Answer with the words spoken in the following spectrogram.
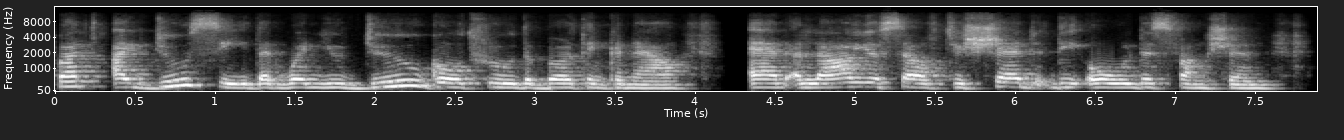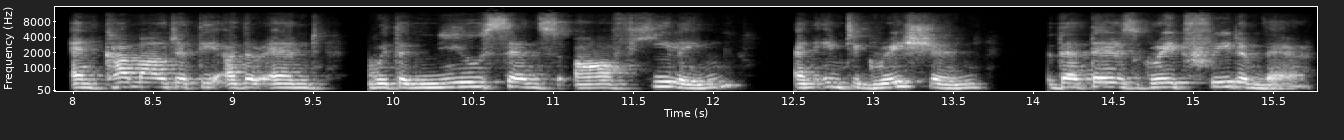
But i do see that when you do go through the birthing canal and allow yourself to shed the old dysfunction and come out at the other end with a new sense of healing and integration that there's great freedom there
